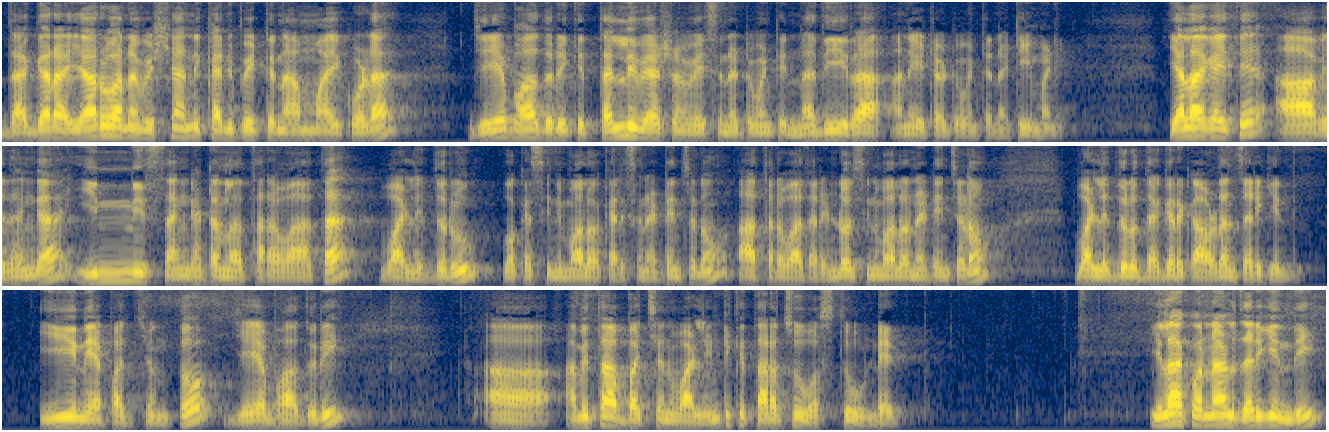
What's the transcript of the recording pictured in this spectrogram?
దగ్గర అయ్యారు అన్న విషయాన్ని కనిపెట్టిన అమ్మాయి కూడా జయబహాదురికి తల్లి వేషం వేసినటువంటి నదీరా అనేటటువంటి నటీమణి. ఎలాగైతే ఆ విధంగా ఇన్ని సంఘటనల తర్వాత వాళ్ళిద్దరూ ఒక సినిమాలో కలిసి నటించడం ఆ తర్వాత రెండో సినిమాలో నటించడం వాళ్ళిద్దరూ దగ్గర కావడం జరిగింది. ఈ నేపథ్యంతో జయబహాదురి అమితాబ్ బచ్చన్ వాళ్ళ ఇంటికి తరచూ వస్తూ ఉండేది. ఇలా కొన్నాళ్ళు జరిగింది.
